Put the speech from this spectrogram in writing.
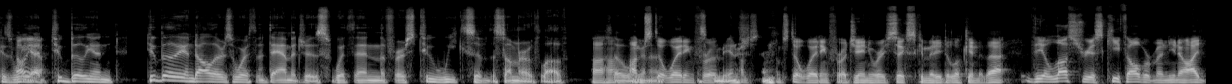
because we Oh, yeah. had two billion two billion dollars worth of damages within the first two weeks of the Summer of Love. Uh-huh. So I'm gonna- still waiting for a, I'm. I'm still waiting for a January 6th committee to look into that. The illustrious Keith Olbermann, you know, I,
